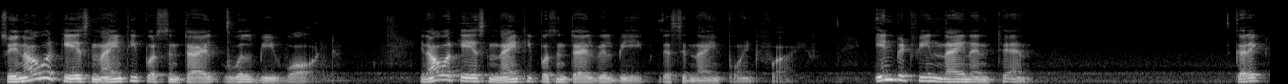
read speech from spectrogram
So in our case, 90 percentile will be what? In our case, 90 percentile will be, let's say 9.5. In between 9 and 10. Correct?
